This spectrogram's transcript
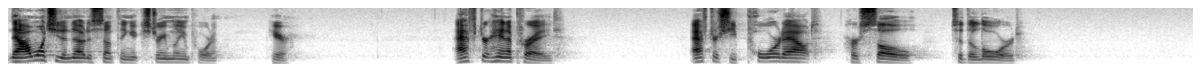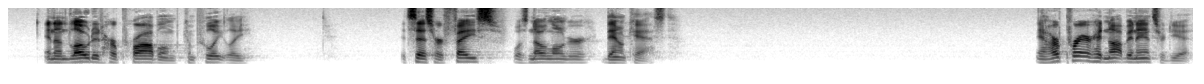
Now, I want you to notice something extremely important here. After Hannah prayed, after she poured out her soul to the Lord and unloaded her problem completely, it says her face was no longer downcast. Now, her prayer had not been answered yet.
